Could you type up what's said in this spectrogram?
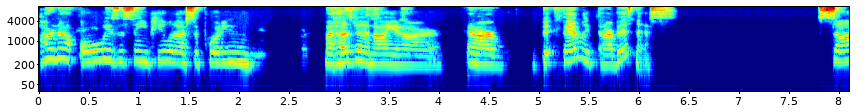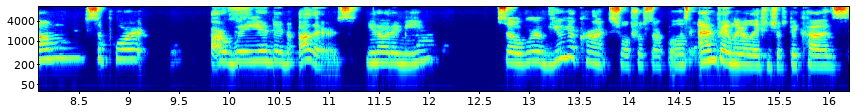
are not always the same people that are supporting my husband and I in our in our family in our business. Some support are way in than others. You know what I mean? So review your current social circles and family relationships because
